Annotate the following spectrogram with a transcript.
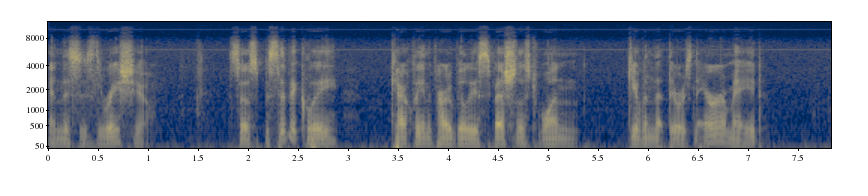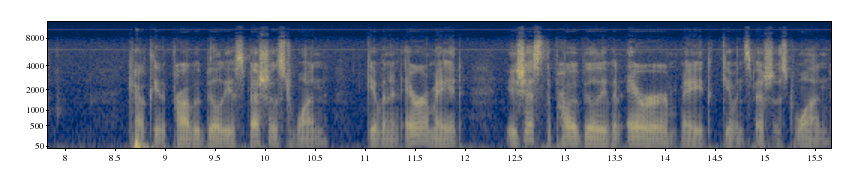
and this is the ratio. So specifically, calculating the probability of specialist 1 given that there was an error made, calculating the probability of specialist 1 given an error made, is just the probability of an error made given specialist 1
